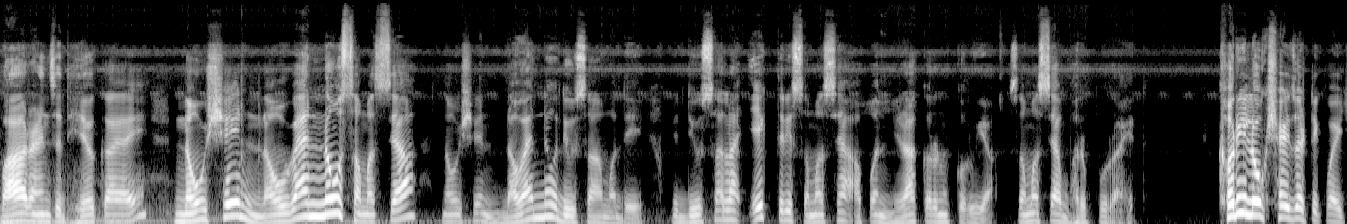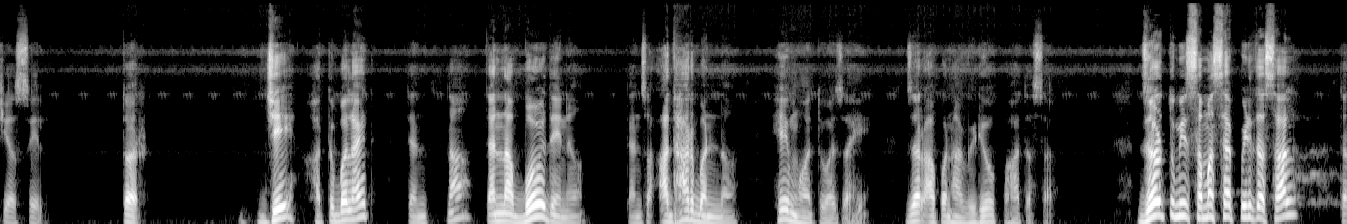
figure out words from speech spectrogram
बाळराण्यांचं ध्येय काय आहे? नऊशे नव्याण्णव समस्या नऊशे नव्याण्णव दिवसामध्ये म्हणजे दिवसाला एक तरी समस्या आपण निराकरण करूया. समस्या भरपूर आहेत. खरी लोकशाही जर टिकवायची असेल तर जे हतबल आहेत त्यांना त्यांना बळ देणं त्यांचा आधार बनणं हे महत्त्वाचं आहे. जर आपण हा व्हिडिओ पाहत असाल. जर तुम्ही समस्या पीडित असाल तर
